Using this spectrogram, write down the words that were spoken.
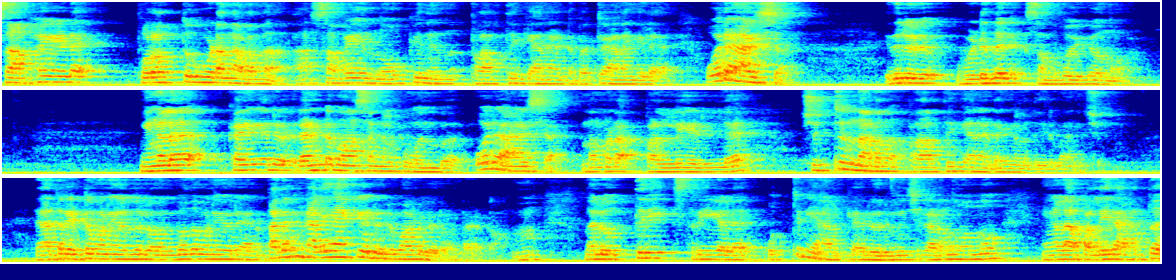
സഭയുടെ പുറത്തുകൂടെ നടന്ന് ആ സഭയെ നോക്കി നിന്ന് പ്രാർത്ഥിക്കാനായിട്ട് പറ്റുകയാണെങ്കിൽ ഒരാഴ്ച ഇതിലൊരു വിടുതൽ സംഭവിക്കുമെന്നു ഞങ്ങൾ കഴിഞ്ഞൊരു രണ്ട് മാസങ്ങൾക്ക് മുൻപ് ഒരാഴ്ച നമ്മുടെ പള്ളികളിൽ ചുറ്റും നടന്ന് പ്രാർത്ഥിക്കാനായിട്ട് ഞങ്ങൾ തീരുമാനിച്ചു. രാത്രി എട്ട് മണി മുതൽ ഒൻപത് മണി വരെയാണ് പലരും കളിയാക്കിയവർ ഒരുപാട് പേരുണ്ട് കേട്ടോ. എന്നാലും ഒത്തിരി സ്ത്രീകൾ ഒത്തിരി ആൾക്കാർ ഒരുമിച്ച് കടന്നു വന്നു. ഞങ്ങൾ ആ പള്ളിയുടെ അകത്ത്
